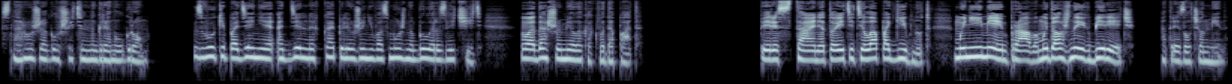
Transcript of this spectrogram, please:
Снаружи оглушительно грянул гром. Звуки падения отдельных капель уже невозможно было различить. Вода шумела, как водопад. «Перестань, а то эти тела погибнут. Мы не имеем права, мы должны их беречь», — отрезал Чон Мин.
